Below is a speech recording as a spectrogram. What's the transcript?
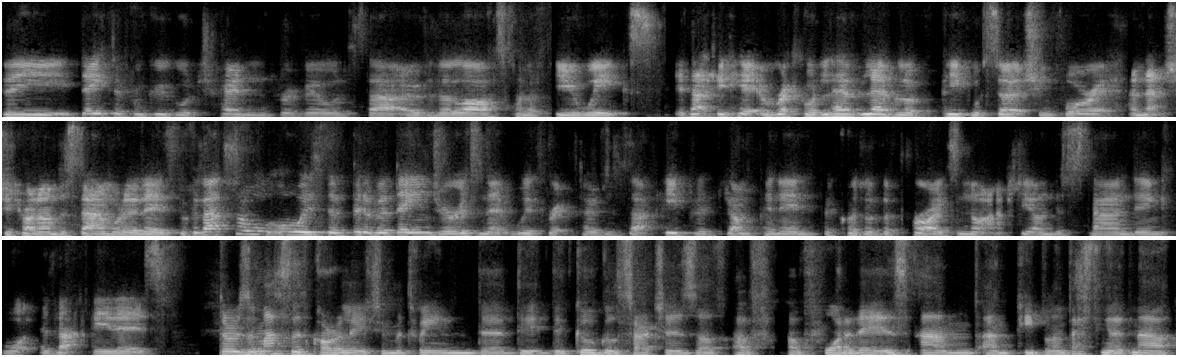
the data from Google Trends reveals that over the last kind of few weeks, it's actually hit a record le- level of people searching for it and actually trying to understand what it is. Because that's all, always the bit of a danger, isn't it, with cryptos, is that people are jumping in because of the price and not actually understanding what exactly it is there is a massive correlation between the, the, the, Google searches of, of, of what it is and, and people investing in it. Now,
